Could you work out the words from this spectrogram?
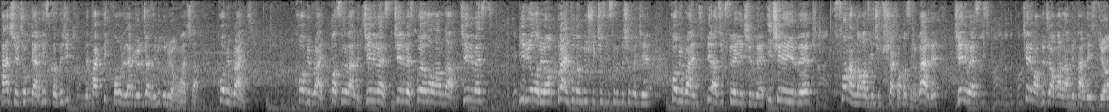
her şey çok gergin, stratejik ve taktik fauller göreceğiz gibi duruyor bu maçta. Kobe Bryant. Kobe Bryant pasını verdi. Jerry West. Jerry West boyalı alanda. Jerry West bir yol arıyor. Bryant'a döndü üçlük çizgisinin dışındaki. Kobe Bryant birazcık süre geçirdi. İçeriye girdi. Son anda vazgeçip şaka pasını verdi. Jerry West Kerim Abdul-Jabbar'dan bir perde istiyor.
